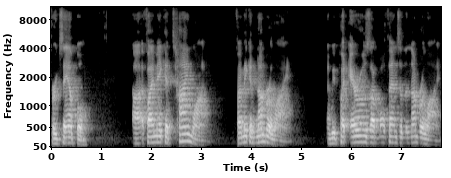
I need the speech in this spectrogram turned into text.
For example, uh, if I make a timeline, if I make a number line, and we put arrows on both ends of the number line,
